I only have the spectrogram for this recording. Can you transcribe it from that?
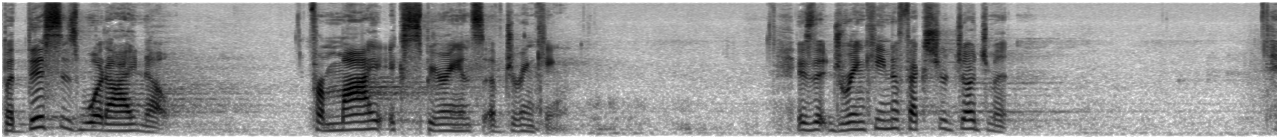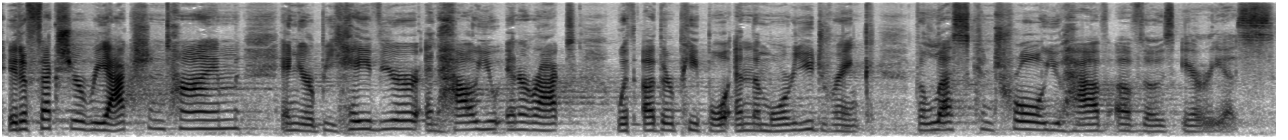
But this is what I know from my experience of drinking is that drinking affects your judgment. It affects your reaction time and your behavior and how you interact with other people. And the more you drink, the less control you have of those areas.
